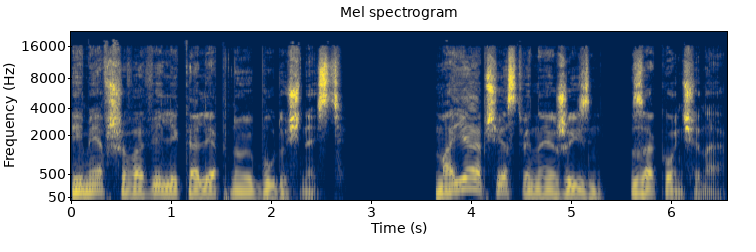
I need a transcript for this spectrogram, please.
имевшего великолепную будущность. Моя общественная жизнь закончена.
